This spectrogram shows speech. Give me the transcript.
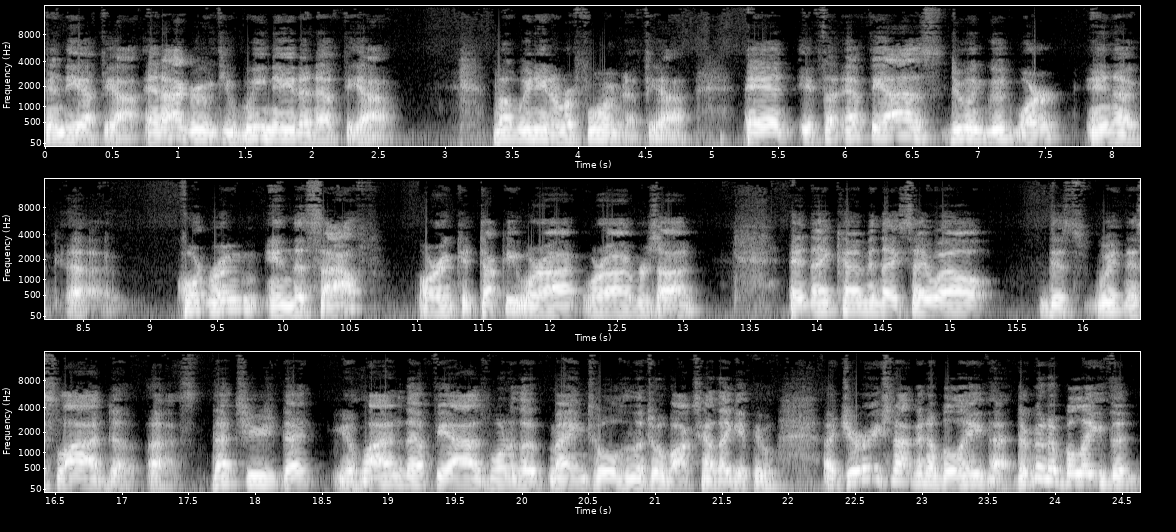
in the FBI. And I agree with you. We need an FBI, but we need a reformed FBI. And if the FBI is doing good work in a courtroom in the South or in Kentucky, where I where I reside, and they come and they say, "Well, this witness lied to us. That's you that you know lying to the FBI is one of the main tools in the toolbox how they get people. A jury's not going to believe that. They're going to believe the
